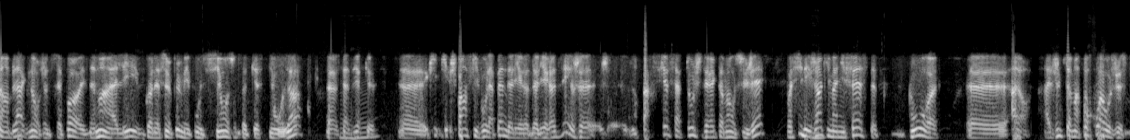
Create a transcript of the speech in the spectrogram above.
Sans blague, non, je ne serais pas évidemment allé. Vous connaissez un peu mes positions sur cette question-là. Euh, C'est-à-dire mm -hmm. que euh, qui, qui, je pense qu'il vaut la peine de les, de les redire je, je, parce que ça touche directement au sujet. Voici des gens qui manifestent pour euh, alors, justement, pourquoi au juste?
